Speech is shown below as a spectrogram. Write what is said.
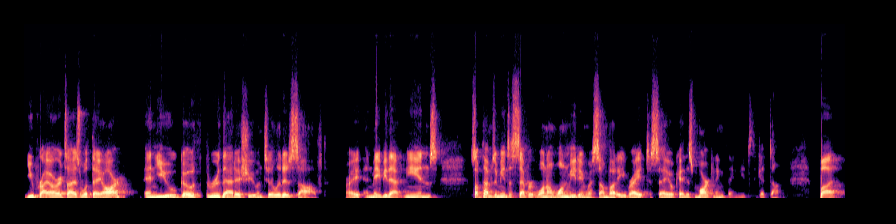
you prioritize what they are and you go through that issue until it is solved, right? And maybe that means sometimes it means a separate one on one meeting with somebody, right? To say, okay, this marketing thing needs to get done. But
